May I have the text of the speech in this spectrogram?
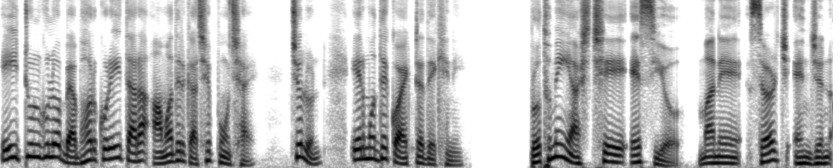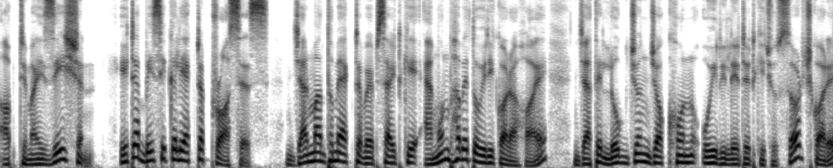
এই টুলগুলো ব্যবহার করেই তারা আমাদের কাছে পৌঁছায়। চলুন, এর মধ্যে কয়েকটা দেখে নিই। প্রথমেই আসছে এসইও মানে সার্চ ইঞ্জিন অপটিমাইজেশন এটা বেসিক্যালি একটা প্রসেস যার মাধ্যমে একটা ওয়েবসাইটকে এমনভাবে তৈরি করা হয়, যাতে লোকজন যখন ওই রিলেটেড কিছু সার্চ করে,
